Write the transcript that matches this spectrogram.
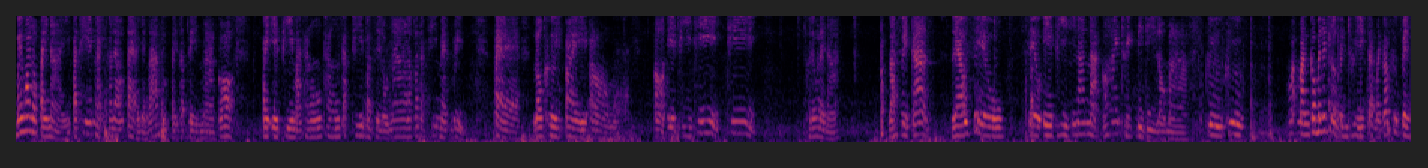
ไม่ว่าเราไปไหนประเทศไหนก็แล้วแต่อย่างล่าสุดไปสเปนมาก็ไป AP มาทั้งทั้งจากที่บาร์เซโลนาแล้วก็จากที่มาดริดแต่เราเคยไปเอ่อเอ่อ AP ที่ที่เขาเรียกว่าอะไรนะ ลาสเวกัสแล้วเซล์เซลล์ AP ที่นั่นน่ะก็ให้ทริคดีๆเรามา คือคือมันมันก็ไม่ได้เชิงเป็นทริคแต่มันก็คือเป็น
